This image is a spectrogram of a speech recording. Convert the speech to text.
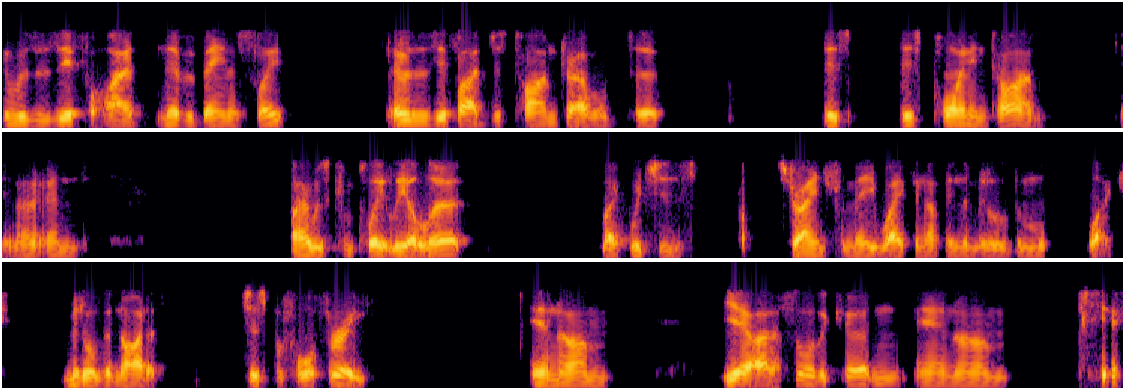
It was as if I'd never been asleep. It was as if I'd just time traveled to this this point in time, you know, and I was completely alert, like which is strange for me, waking up in the middle of the like middle of the night at just before three, and um, yeah, I saw the curtain, and um, yeah,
